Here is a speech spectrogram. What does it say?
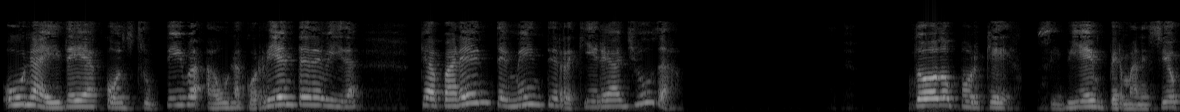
una idea constructiva a una corriente de vida que aparentemente requiere ayuda? Todo porque, si bien permaneció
